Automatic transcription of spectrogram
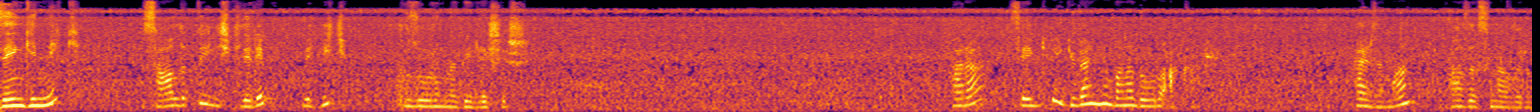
Zenginlik, sağlıklı ilişkilerim ve hiç huzurumla birleşir. Para, sevgi ve güvenle bana doğru akar. Her zaman fazlasını alırım.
